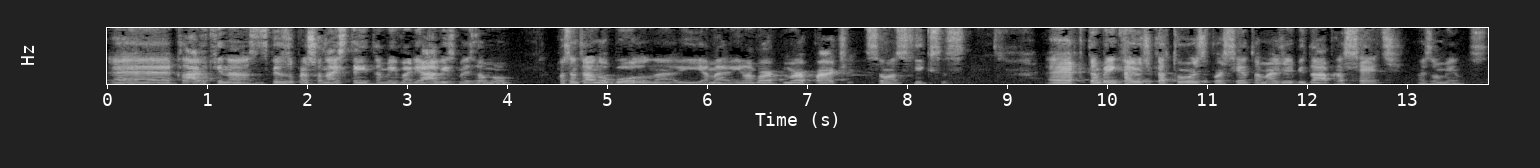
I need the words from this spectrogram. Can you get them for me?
É, claro que nas despesas operacionais tem também variáveis, mas vamos concentrar no bolo, né? E a, a maior, parte são as fixas é, que também caiu de 14% a margem EBITDA para 7%, mais ou menos.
